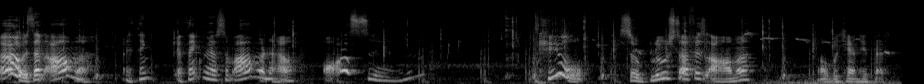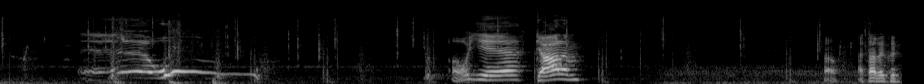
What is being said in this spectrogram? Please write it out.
Oh, is that armor? I think I think we have some armor now. Awesome. Cool. So blue stuff is armor. Oh, we can't hit that. Oh yeah, got him. Oh, I thought I could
